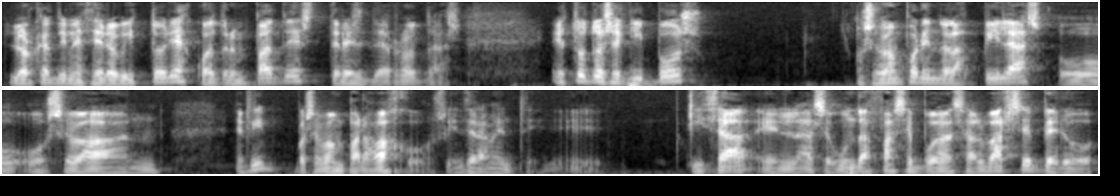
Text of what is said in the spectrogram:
Lorca tiene 0 victorias, 4 empates, 3 derrotas. Estos dos equipos o se van poniendo las pilas o, se van, en fin, pues se van para abajo, sinceramente. Eh, quizá en la segunda fase puedan salvarse, pero,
